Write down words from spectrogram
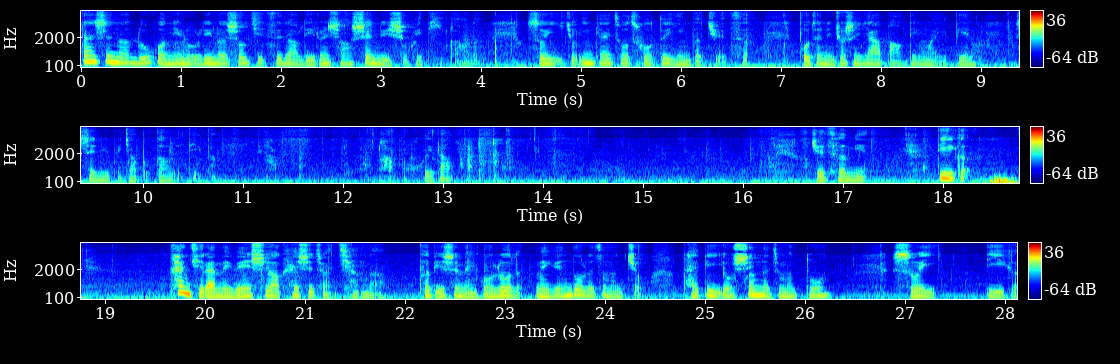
但是呢，如果你努力了收集资料，理论上胜率是会提高的，所以就应该做出对应的决策，否则你就是押宝另外一边胜率比较不高的地方。好，好，回到。决策面，第一个，看起来美元是要开始转强了，特别是美国落了美元落了这么久，台币又升了这么多，所以第一个，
